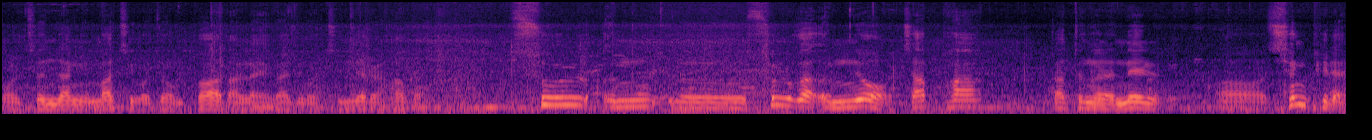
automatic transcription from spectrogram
오늘 전장님 마치고 좀 도와달라 해가지고 진열을 하고, 술, 음, 어, 술과 음료, 자파 같은 거는 내일, 어, 생필에,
